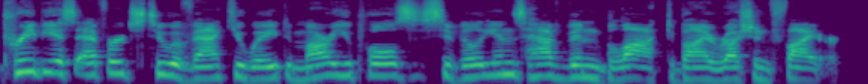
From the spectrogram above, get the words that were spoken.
Previous efforts to evacuate Mariupol's civilians have been blocked by Russian fire,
